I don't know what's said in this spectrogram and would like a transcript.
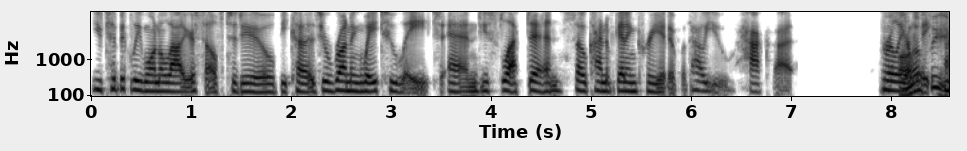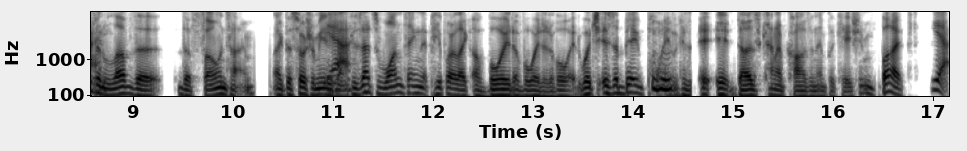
you typically won't allow yourself to do because you're running way too late and you slept in. So, kind of getting creative with how you hack that earlier honestly even love the the phone time like the social media Yeah. because that's one thing that people are like avoid avoid avoid which is a big point Mhm. because it, it does kind of cause an implication but yeah.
